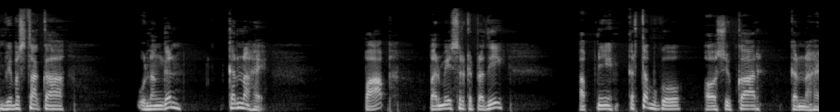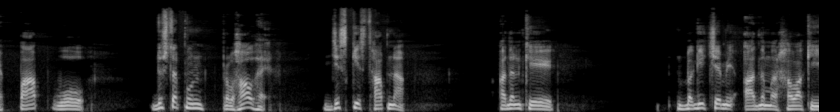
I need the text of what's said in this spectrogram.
व्यवस्था का उल्लंघन करना है। पाप परमेश्वर के प्रति अपने कर्तव्य को अस्वीकार करना है। पाप वो दुष्टपूर्ण प्रभाव है, जिसकी स्थापना अदन के बगीचे में आदम और हवा की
